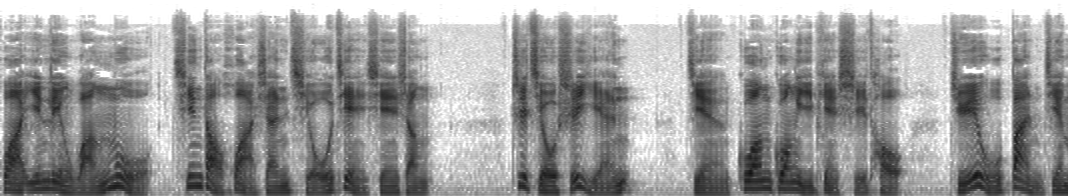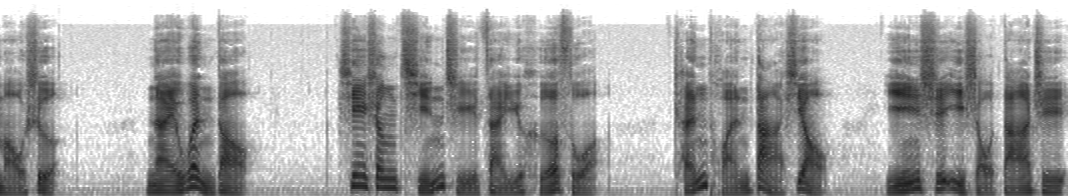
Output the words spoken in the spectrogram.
话因令王穆亲到华山求见先生，至九十言，见光光一片石头，绝无半间茅舍，乃问道：“先生琴旨在于何所？”陈抟大笑，吟诗一首答之。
